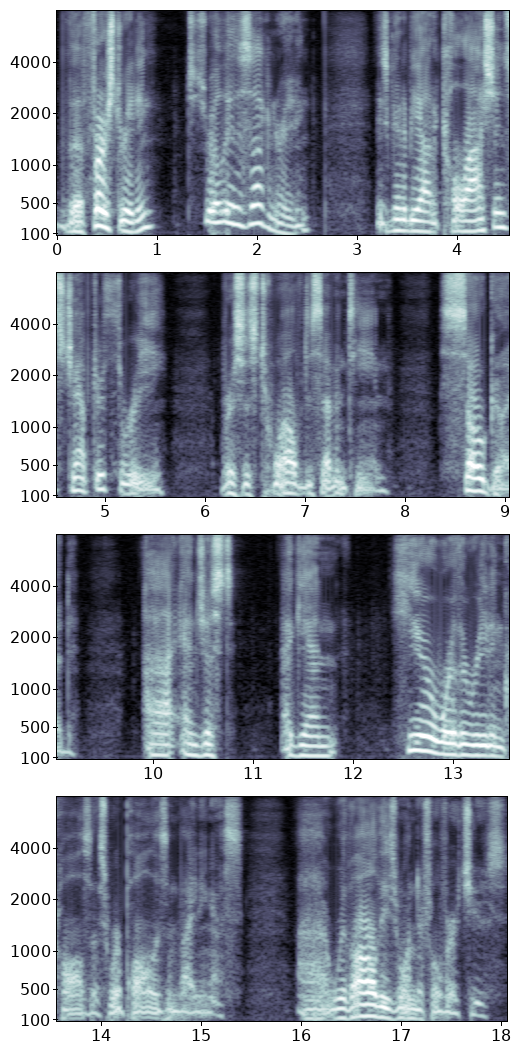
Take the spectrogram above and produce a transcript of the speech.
The first reading, which is really the second reading, is going to be out of Colossians chapter 3, verses 12 to 17. So good. Uh, and just, again, hear where the reading calls us, where Paul is inviting us uh, with all these wonderful virtues.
